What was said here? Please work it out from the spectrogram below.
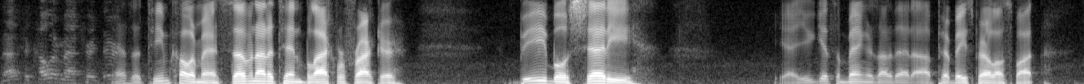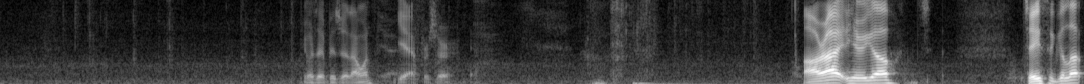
that's the color match right there. that's a team color match. Seven out of ten, black refractor. B. Boschetti. Yeah, you get some bangers out of that uh, base parallel spot. You want to take a picture of that one? Yeah. Yeah, for sure. All right, here we go. Jason, good luck.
